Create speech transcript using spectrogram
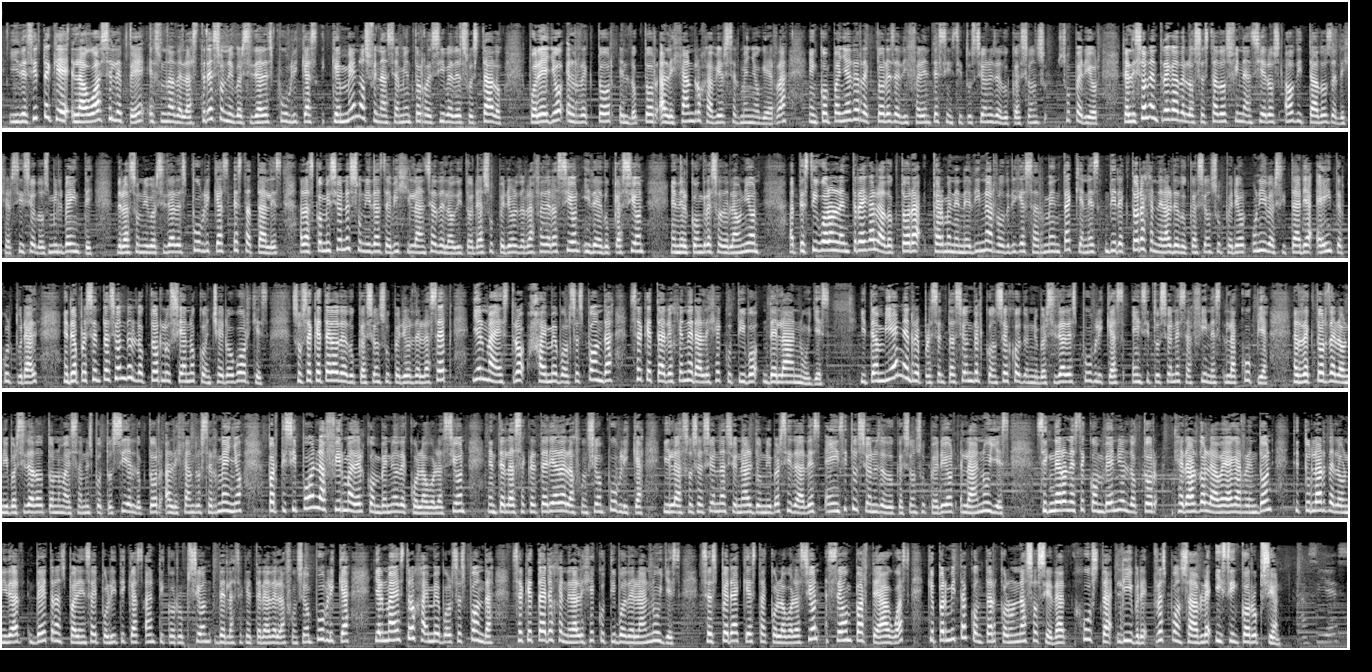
Y decirte que la UASLP es una de las tres universidades públicas que menos financiamiento recibe de su estado. Por ello, el rector, el doctor Alejandro Javier Cermeño Guerra, en compañía de rectores de diferentes instituciones de educación superior, realizó la entrega de los estados financieros auditados del ejercicio 2020 de las universidades públicas estatales a las Comisiones Unidas de Vigilancia de la Auditoría Superior de la Federación y de Educación en el Congreso de la Unión. Atestiguaron la entrega la doctora Carmen Enedina Rodríguez Armenta, quien es directora general de Educación Superior Universitaria e Intercultural, en representación del doctor Luciano Conchero Borges, subsecretario de Educación Superior de la SEP, y el maestro Jaime Bolses Ponda, secretario general ejecutivo de la ANUYES. Y también en representación del Consejo de Universidades Públicas e Instituciones Afines, la CUPIA, el rector de la Universidad Autónoma de San Luis Potosí, el doctor Alejandro Cermeño, participó en la firma del convenio de colaboración entre la Secretaría de la Función Pública y la Asociación Nacional de Universidades e Instituciones de Educación Superior, la ANUYES. Signaron este convenio el doctor Gerardo Laveaga Rendón, titular de la Unidad de Transparencia y Políticas Anticorrupción de la Secretaría de la Función Pública, y el maestro Jaime Bolsa Ponda, secretario general ejecutivo de la ANUYES. Se espera que esta colaboración sea un parteaguas que permita contar con una sociedad justa, libre, responsable y sin corrupción. Así es.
